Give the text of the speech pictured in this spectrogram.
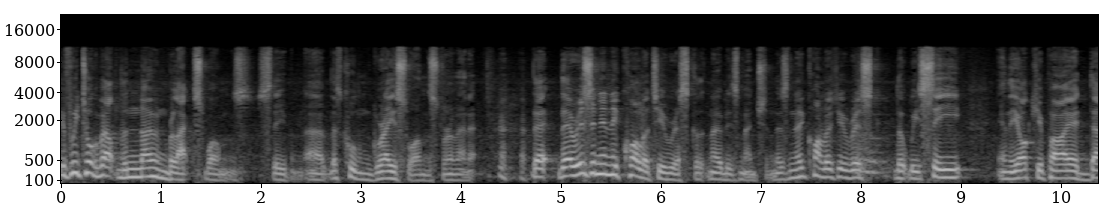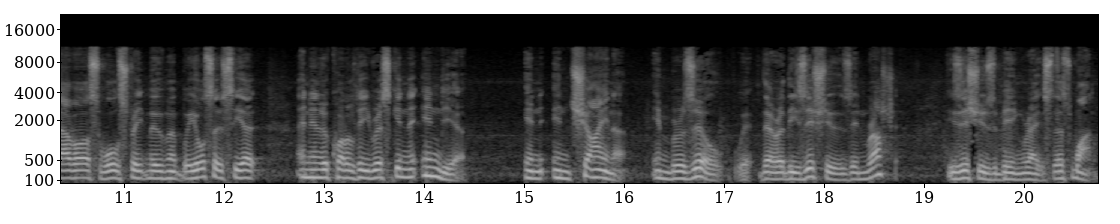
if we talk about the known black swans, Stephen, uh, let's call them grey swans for a minute, there, there is an inequality risk that nobody's mentioned. There's an inequality risk that we see in the Occupy, Davos, Wall Street movement. We also see a, an inequality risk in India, in, in China, in Brazil. There are these issues in Russia. These issues are being raised. That's one.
